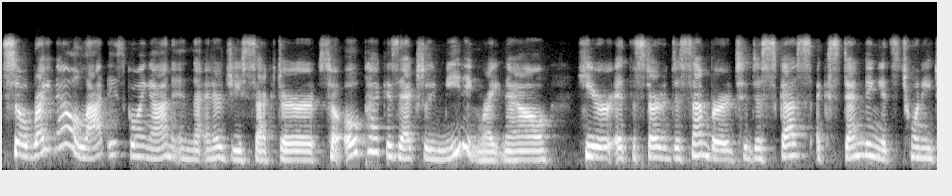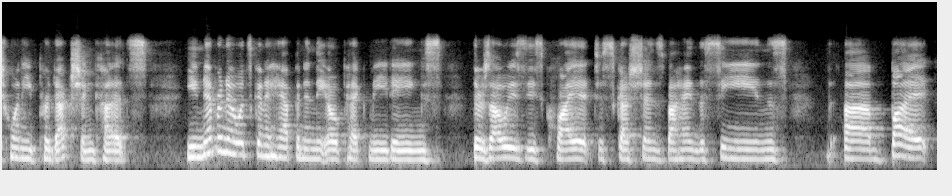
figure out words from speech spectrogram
So, right now, a lot is going on in the energy sector. So, OPEC is actually meeting right now here at the start of December to discuss extending its 2020 production cuts. You never know what's going to happen in the OPEC meetings. There's always these quiet discussions behind the scenes, uh, but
